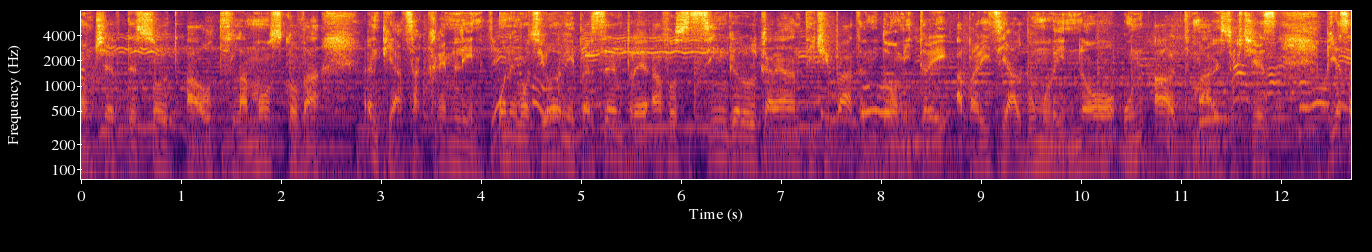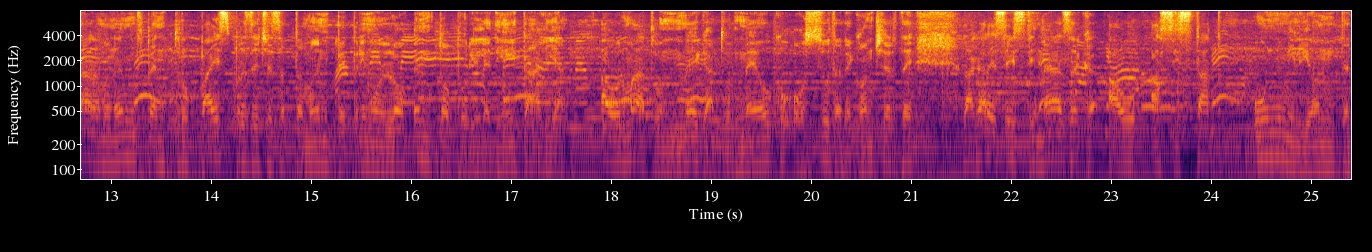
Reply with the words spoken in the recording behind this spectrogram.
concerte sold out la Moscova, în piața Kremlin. Un emoționi per sempre a fost singurul care a anticipat în 2003 apariția albumului nou, un alt mare succes, piesa rămânând pentru 14 săptămâni pe primul loc în topurile din Italia. A urmat un mega turneu cu 100 de concerte la care se estimează că au asistat un milion de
